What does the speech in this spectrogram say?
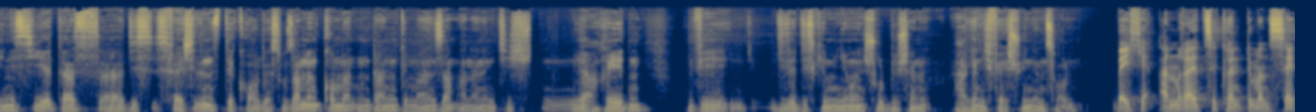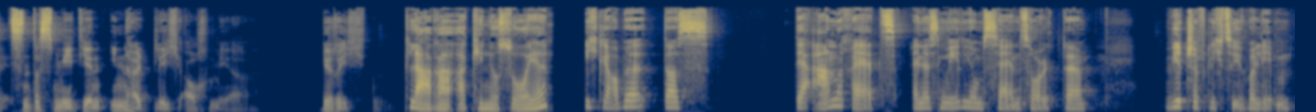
initiiert, dass äh, die verschiedenen Stakeholder zusammenkommen und dann gemeinsam an einem Tisch ja, reden, wie diese Diskriminierung in Schulbüchern eigentlich verschwinden sollen. Welche Anreize könnte man setzen, dass Medien inhaltlich auch mehr berichten? Clara Akinosoye. Ich glaube, dass der Anreiz eines Mediums sein sollte, wirtschaftlich zu überleben,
